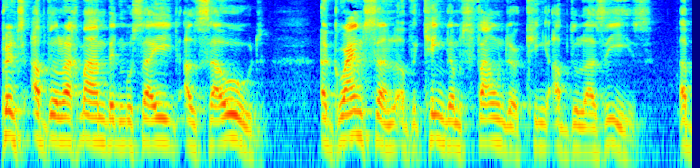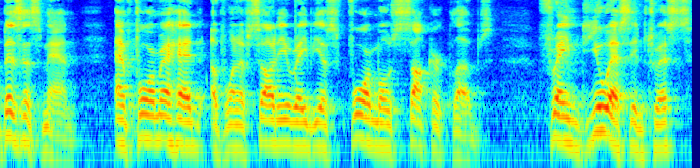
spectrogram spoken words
Prince Abdulrahman bin Musaid al Saud, a grandson of the kingdom's founder, King Abdulaziz, a businessman and former head of one of Saudi Arabia's foremost soccer clubs, framed U.S. interests,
